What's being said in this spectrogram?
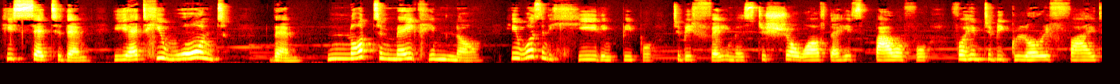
he said to them, Yet he warned them not to make him known. He wasn't healing people to be famous, to show off that he's powerful, for him to be glorified,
